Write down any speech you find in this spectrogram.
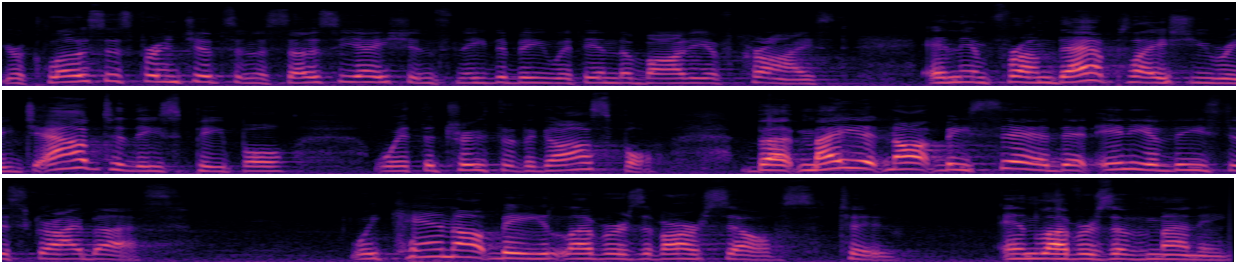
Your closest friendships and associations need to be within the body of Christ. And then from that place, you reach out to these people with the truth of the gospel. But may it not be said that any of these describe us. We cannot be lovers of ourselves, too and lovers of money,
